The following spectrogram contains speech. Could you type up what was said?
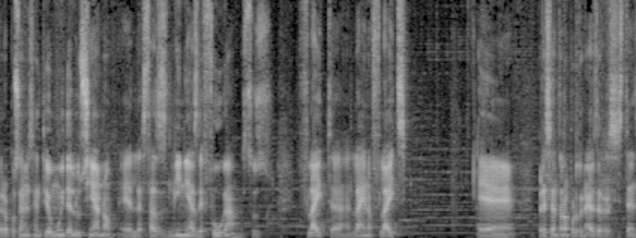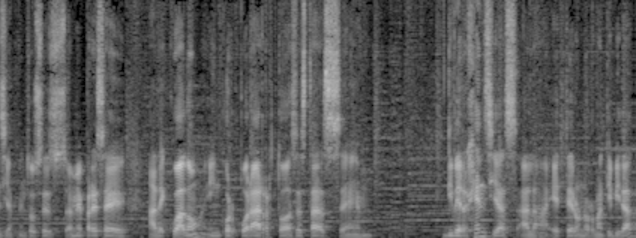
pero pues en el sentido muy de Luciano, estas líneas de fuga, estos flight, uh, line of flights, eh, presentan oportunidades de resistencia. Entonces a mí me parece adecuado incorporar todas estas em, divergencias a la heteronormatividad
